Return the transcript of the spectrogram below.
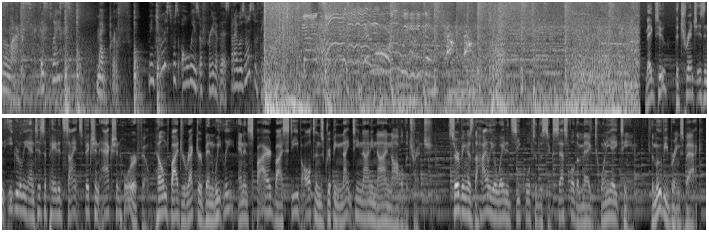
relax. This place, Meg proof. I mean, Jonas was always afraid of this, but I was also thinking. Meg 2, The Trench is an eagerly anticipated science fiction action horror film helmed by director Ben Wheatley and inspired by Steve Alten's gripping 1999 novel The Trench. Serving as the highly awaited sequel to the successful The Meg 2018, the movie brings back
